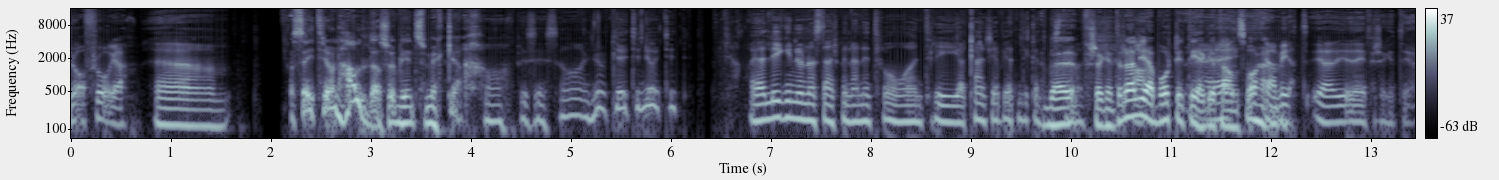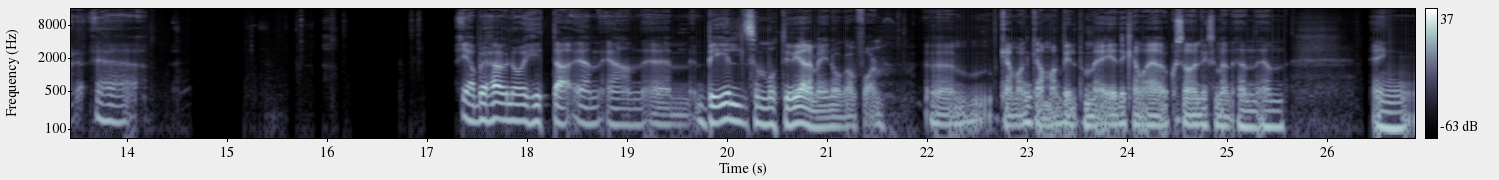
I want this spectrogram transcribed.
Bra fråga. Um... Säg tre och en halv då, så det blir inte så mycket. Ja, precis. Ja, Ja, jag ligger nog någonstans mellan en två och en tre, kanske, jag vet inte. Jag bör, försök inte raljera ja, bort ditt eget ansvar här. Jag vet, jag, jag försöker inte göra det. Uh, jag behöver nog hitta en, en, en, bild som motiverar mig i någon form. Um, det kan vara en gammal bild på mig, det kan vara också liksom en, en, en, en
